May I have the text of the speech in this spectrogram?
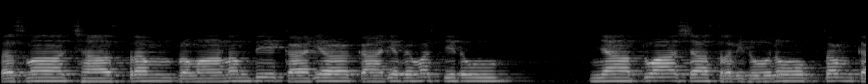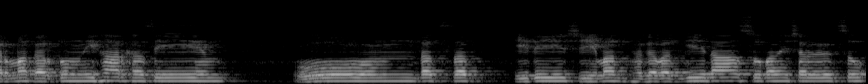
തസ്മാശാസ്ത്രം പ്രമാണം തേ കാര്യകാര്യവ്യവസ്ഥിതൗ ജ്ഞാത്വാ ശാസ്ത്രവിദോ നോക്തം കർമ്മ കർത്തും നിഹാർഹസി. ഓം തത്സത് ഇതി ശ്രീമദ്ഭഗവത്ഗീതാസുപനിഷത്സു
